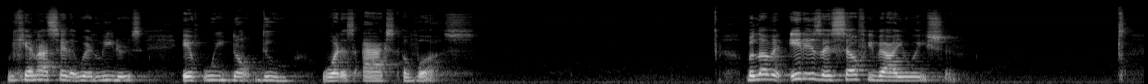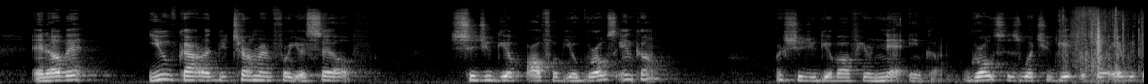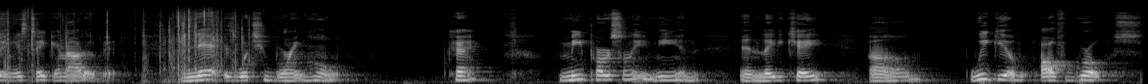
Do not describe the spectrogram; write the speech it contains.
We cannot say that we're leaders if we don't do what is asked of us. Beloved, it is a self evaluation. And of it, you've got to determine for yourself should you give off of your gross income or should you give off your net income? Gross is what you get before everything is taken out of it, net is what you bring home. Okay? Me personally, me and, and Lady K, um, we give off gross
